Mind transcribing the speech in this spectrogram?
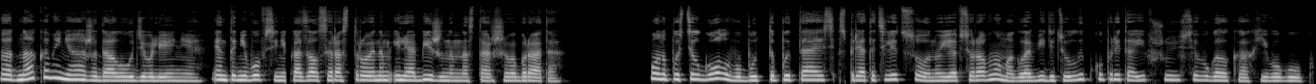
Однако меня ожидало удивление. Энтони вовсе не казался расстроенным или обиженным на старшего брата. Он опустил голову, будто пытаясь спрятать лицо, но я все равно могла видеть улыбку, притаившуюся в уголках его губ.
